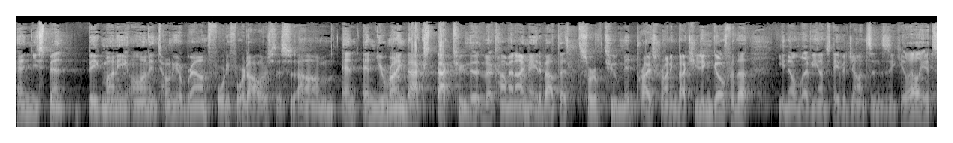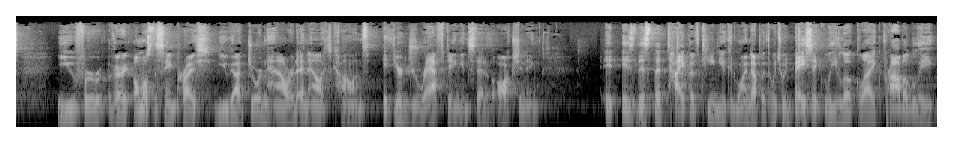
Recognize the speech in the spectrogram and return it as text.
and you spent big money on Antonio Brown, forty-four dollars. This um, and and your running backs. Back to the the comment I made about the sort of two mid-priced running backs. You didn't go for the you know, Le'Veon's, David Johnson's, Ezekiel Elliott's, you for very almost the same price you got Jordan Howard and Alex Collins. If you're drafting instead of auctioning, it, is this the type of team you could wind up with, which would basically look like probably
